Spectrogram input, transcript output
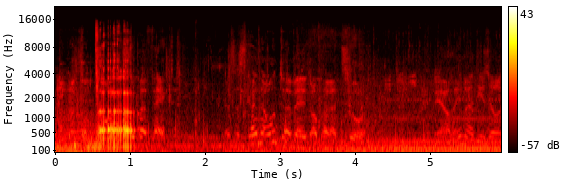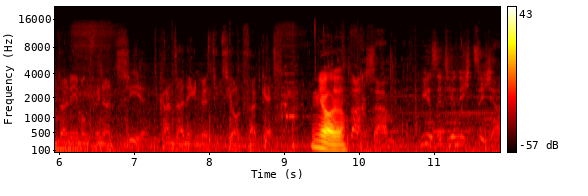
Die Konstruktion ist perfekt. Es ist keine Unterweltoperation. Wer auch immer diese Unternehmung finanziert, kann seine Investition vergessen. Ja, ja. Wachsam. Wir sind hier nicht sicher.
